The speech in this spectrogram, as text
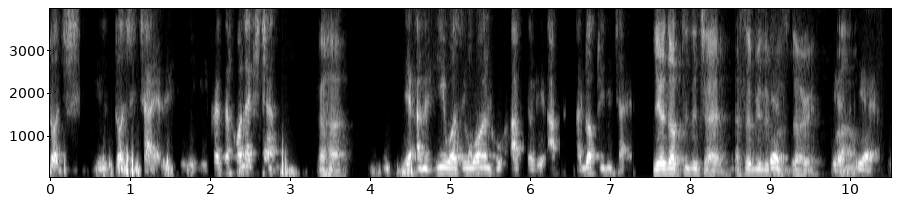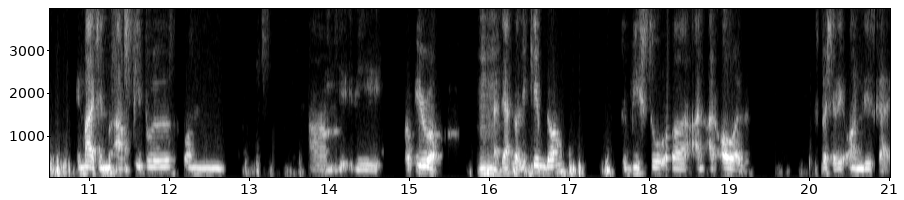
touched, he touched the child, he, he felt a connection. Uh-huh. Yeah, and he was the one who actually adopted the child. You adopted the child. That's a beautiful Yes. story. Yes, yeah. Imagine um, people from um, the, the of Europe Mhm. that actually came down to bestow uh, an, an especially on this guy,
